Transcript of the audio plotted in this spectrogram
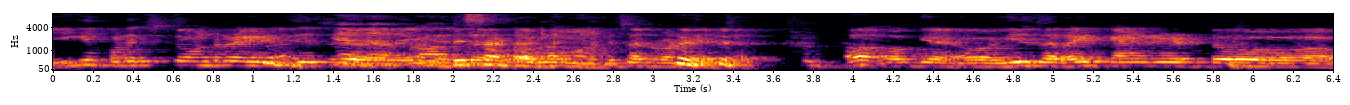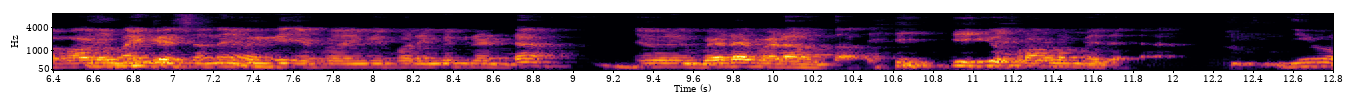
ಈಗಿನ ಪರಿಸ್ಥಿತಿ ತಗೊಂಡ್ರೆ it is. Disadvantage okay is the right candidate for migration for immigrant ಇವ್ರಿಗೆ ಬೇಡ ಬೇಡ ಅಂತ. ಈಗ ಪ್ರಾಬ್ಲಮ್ ಇದೆ. ನೀವು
